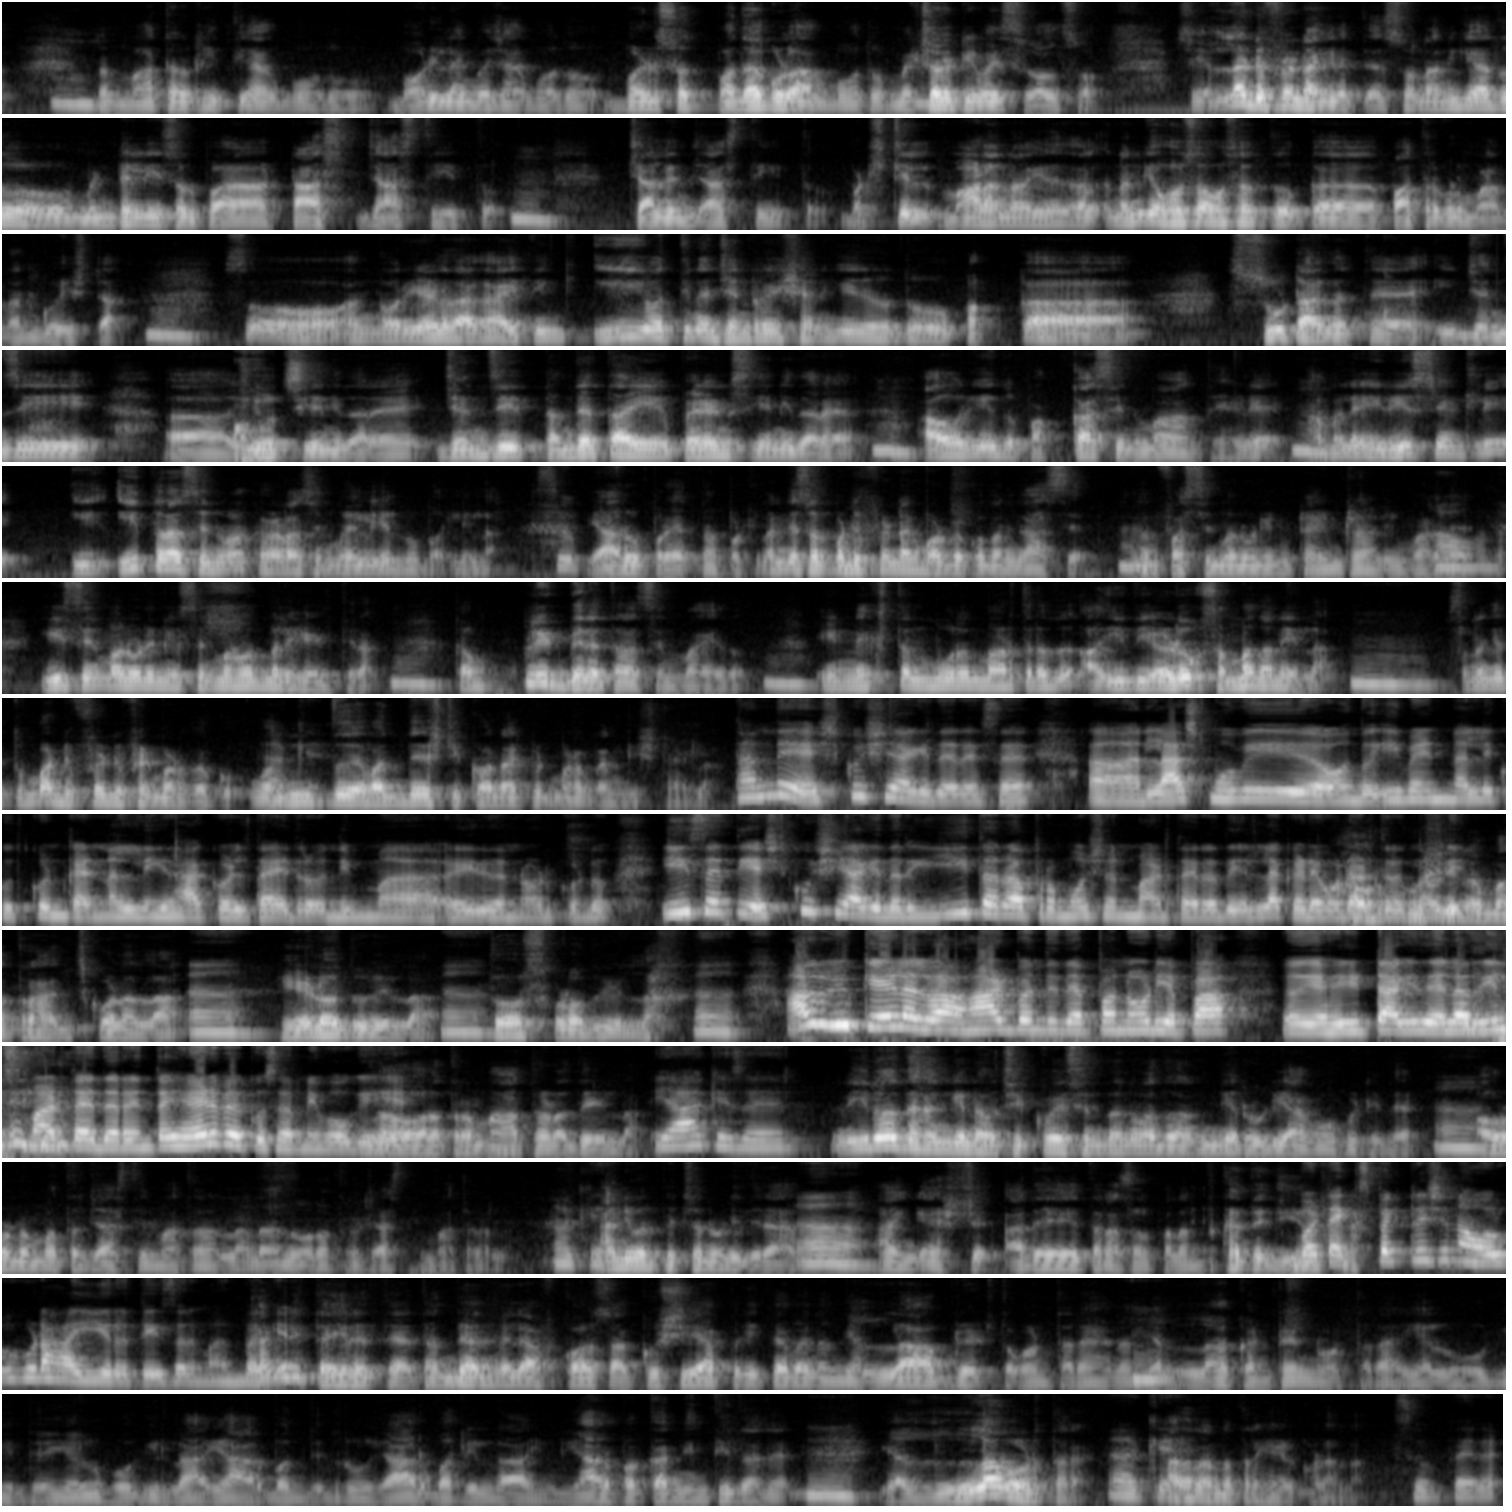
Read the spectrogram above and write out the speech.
ನನ್ನ ಮಾತಾಡೋ ರೀತಿ ಆಗ್ಬೋದು ಬಾಡಿ ಲ್ಯಾಂಗ್ವೇಜ್ ಆಗ್ಬೋದು, ಬಳಸೋದು ಪದಗಳು ಆಗ್ಬೋದು ಮೆಚುರಿಟಿ ವೈಸ್ ಆಲ್ಸೋ ಸೊ ಎಲ್ಲ ಡಿಫ್ರೆಂಟ್ ಆಗಿರುತ್ತೆ. ಸೊ ನನಗೆ ಅದು ಮೆಂಟಲಿ ಸ್ವಲ್ಪ ಟಾಸ್ಕ್ ಜಾಸ್ತಿ ಇತ್ತು. ಚಾಲೆಂಜ್ ಜಾಸ್ತಿ ಇತ್ತು ಬಟ್ ಸ್ಟಿಲ್ ಮಾಡೋಣ ನನಗೆ ಹೊಸ ಹೊಸದು ಕ ಪಾತ್ರಗಳು ಮಾಡೋದು ನನಗೂ ಇಷ್ಟ. ಸೊ ಹಂಗೆ ಅವ್ರು ಹೇಳಿದಾಗ ಐ ಥಿಂಕ್ ಇವತ್ತಿನ ಜನ್ರೇಷನ್ಗೆ ಇದು ಪಕ್ಕ ಸೂಟ್ ಆಗುತ್ತೆ ಈ ಜನ್ಜಿ ಯೂತ್ಸ್ ಏನಿದ್ದಾರೆ ಜನ್ಜಿ ತಂದೆ ತಾಯಿ ಪೇರೆಂಟ್ಸ್ ಏನಿದ್ದಾರೆ. ಅವ್ರಿಗೆ ಇದು ಪಕ್ಕಾ ಸಿನಿಮಾ ಅಂತ ಹೇಳಿ ಆಮೇಲೆ ರೀಸೆಂಟ್ಲಿ ಈ ಈ ಥರ ಸಿನಿಮಾ ಕನ್ನಡ ಸಿನಿಮಾಯಲ್ಲಿ ಎಲ್ಲೂ ಬರಲಿಲ್ಲ. ಯಾರು ಪ್ರಯತ್ನ ಪಟ್ಟಿಲ್ಲ ನನಗೆ ಸ್ವಲ್ಪ ಡಿಫ್ರೆಂಟ್ ಆಗಿ ಮಾಡಬೇಕು ಅಂತ ನನಗೆ ಆಸೆ. ನಾನು ಫಸ್ಟ್ ಸಿನಿಮಾ ನೋಡಿ ನೀವು ಟೈಮ್ ಟ್ರಾವೆಲಿಂಗ್ ಮಾಡಿದೆ ಈ ಸಿನಿಮಾ ನೋಡಿ ನೀವು ಸಿನಿಮಾ ನೋಡಿದ್ಮೇಲೆ ಹೇಳ್ತೀರಾ? ಕಂಪ್ಲೀಟ್ ಬೇರೆ ಥರ ಸಿನಿಮಾ ಇದು. ಇನ್ನು ನೆಕ್ಸ್ಟ್ ನಾನು ಮೂರನ್ನು ಮಾಡ್ತಿರೋದು ಇದು ಎರಡಕ್ಕೂ ಸಂಬಂಧನೇ ಇಲ್ಲ. ಸೊ ನನಗೆ ತುಂಬ ಡಿಫ್ರೆಂಟ್ ಡಿಫ್ರೆಂಟ್ ಮಾಡಬೇಕು. ಒಂದು ಒಂದೇ ಸ್ಟಿಕ್ ಆನ್ ಹಾಕ್ಬಿಟ್ಟು ಮಾಡೋಕೆ ನನಗೆ ಇಷ್ಟ ಇಲ್ಲ. ತಂದೆ ಎಷ್ಟು ಖುಷಿಯಾಗಿದ್ದಾರೆ ಸರ್. ಲಾಸ್ಟ್ ಮೂವಿ ಒಂದು ಈವೆಂಟ್ನಲ್ಲಿ ಕುತ್ಕೊಂಡು ಕಣ್ಣಲ್ಲಿ ನೀರು ಹಾಕೊಳ್ತಾ ಇದ್ರು ನಿಮ್ಮ ಇದನ್ನ ನೋಡ್ಕೊಂಡು. ಈ ಸತಿ ಎಷ್ಟು ಖುಷಿಯಾಗಿದ್ದಾರೆ ಈ ತರ ಪ್ರಮೋಷನ್ ಮಾಡ್ತಾ ಇರೋದು ಎಲ್ಲ ಕಡೆ ಓಡಾಡ್ತಿರೋದು ನೋಡಿ. ನಮ್ಮ ಹತ್ರ ಹಂಚ್ಕೊಳ್ಳಲ್ಲ. ಹೇಳೋದು ಇಲ್ಲ. ತೋರಿಸ್ಕೊಳ್ಳೋದು ಇಲ್ಲ. ಆದರೂ ನೀವು ಕೇಳಲ್ವಾ ಹಾಡ್ ಬಂದಿದೆಪ್ಪ ನೋಡಿಯಪ್ಪ ಹಿಟ್ ಆಗಿದೆ ಎಲ್ಲ ರೀಲ್ಸ್ ಮಾಡ್ತಾ ಇದ್ದಾರೆ ಅಂತ ಹೇಳಬೇಕು ಸರ್ ನೀವು ಹೋಗಿ. ಅವ್ರ ಹತ್ರ ಮಾತಾಡೋದೇ ಇಲ್ಲ. ಯಾಕೆ ಸರ್? ಇರೋದೇ ಹಂಗೆ ನಾವು ಚಿಕ್ಕ ವಯಸ್ಸಿಂದನೂ ಅದು ಹಂಗೆ ರೂಢಿ ಆಗೋಗ್ಬಿಟ್ಟಿದೆ. ಹ್ಮ್. ಅವರು ನಮ್ಮ ಹತ್ರ ಜಾಸ್ತಿ ಮಾತಾಡಲ್ಲ ನಾನು ಅವ್ರ ಹತ್ರ ಜಾಸ್ತಿ ಮಾತಾಡಲ್ಲ. ಓಕೆ ಆನಿವಲ್ ಪಿಕ್ಚರ್ ನೋಡಿದೀರಾ ಹಂಗೆ ಅಷ್ಟೇ ಅದೇ ತರ ಸ್ವಲ್ಪ ನನ್ನ ಕತೆ ಬಟ್ ಎಕ್ಸ್ಪೆಕ್ಟೇಷನ್ ಅವ್ರಿಗೂ ಕೂಡ ಹೈ ಇರುತ್ತೆ ಈ ಬಗ್ಗೆ. ಖಂಡಿತ ಇರುತ್ತೆ. ತಂದೆ ಆದ್ಮೇಲೆ ಅಫ್ಕೋರ್ಸ್ ಆ ಖುಷಿ ಆ ಪ್ರೀತಿ ಮೇಲೆ ನಂದು ಎಲ್ಲ ಅಪ್ಡೇಟ್ ತೊಗೊಳ್ತಾರೆ ನನ್ನ ಎಲ್ಲ ಕಂಟೆಂಟ್ ನೋಡ್ತಾರೆ. ಎಲ್ಲಿ ಹೋಗಿದ್ದೆ ಎಲ್ಲಿ ಹೋಗಿಲ್ಲ ಯಾರು ಬಂದಿದ್ರು ಯಾರು ಬರಲಿಲ್ಲ ಇವ್ನು ಯಾರ ಪಕ್ಕ ನಿಂತಿದ್ದಾನೆ ಎಲ್ಲ ನೋಡ್ತಾರೆ. ಆದ್ರೆ ನನ್ನ ಹತ್ರ ಹೇಳ್ಕೊಳಲ್ಲ ಸೂಪರ್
